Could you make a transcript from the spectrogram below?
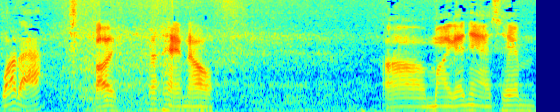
quá đã. Rồi khách hàng nào? À, mời cả nhà xem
